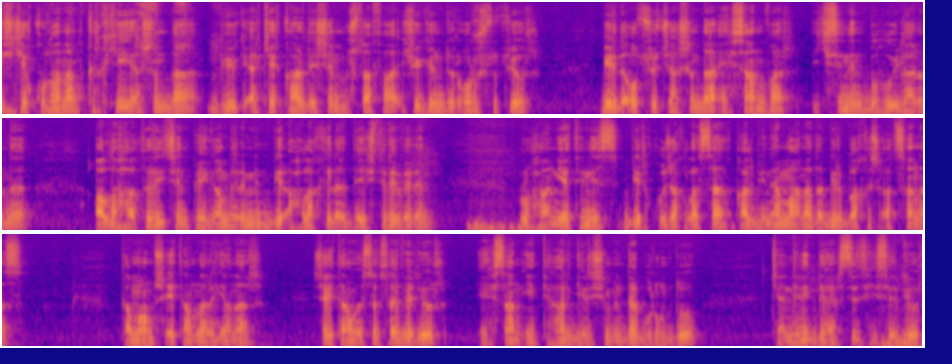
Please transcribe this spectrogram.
İçki kullanan 42 yaşında büyük erkek kardeşim Mustafa iki gündür oruç tutuyor. Bir de 33 yaşında İhsan var. İkisinin bu huylarını Allah hatırı için peygamberimin bir ahlakıyla değiştiriverin. Ruhaniyetiniz bir kucaklasa, kalbine manada bir bakış atsanız, tamam şeytanları yanar, şeytan vesvese veriyor, İhsan intihar girişiminde bulundu, kendini değersiz hissediyor,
